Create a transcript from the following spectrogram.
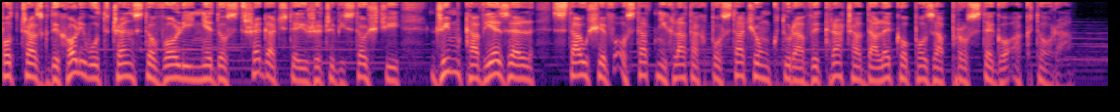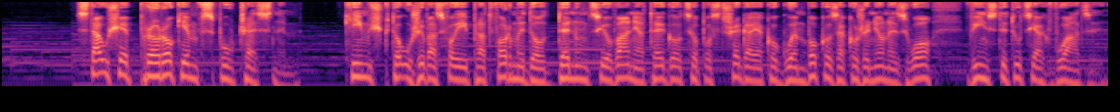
Podczas gdy Hollywood często woli nie dostrzegać tej rzeczywistości, Jim Caviezel stał się w ostatnich latach postacią, która wykracza daleko poza prostego aktora. Stał się prorokiem współczesnym, kimś, kto używa swojej platformy do denuncjowania tego, co postrzega jako głęboko zakorzenione zło w instytucjach władzy.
